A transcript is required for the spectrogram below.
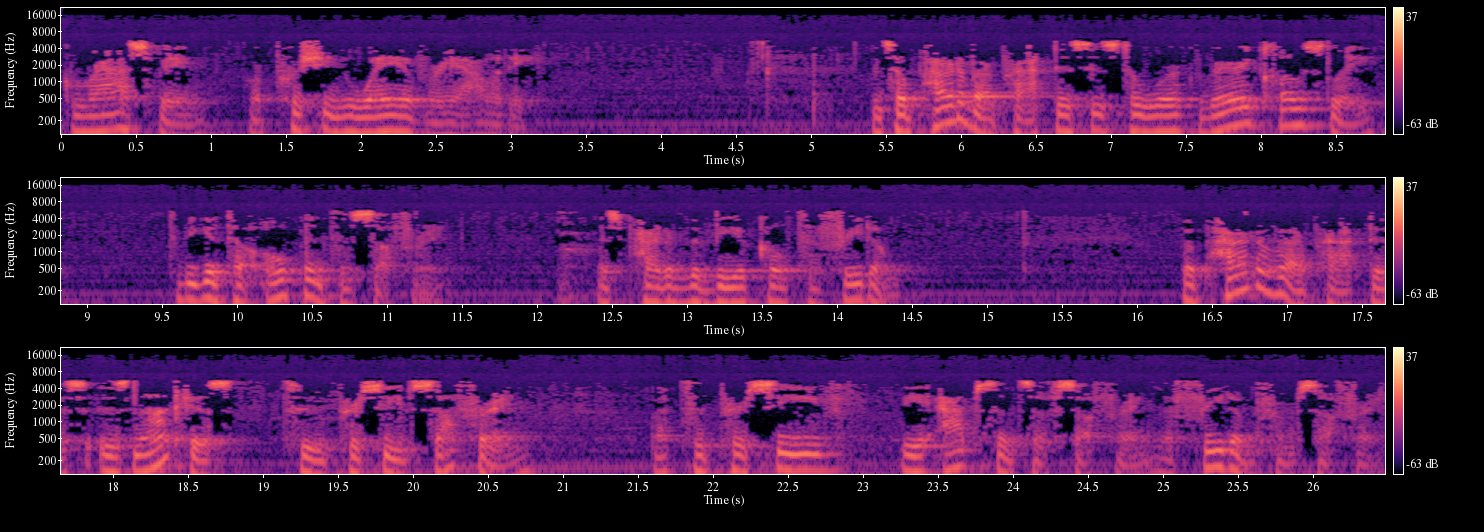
grasping or pushing away of reality and so part of our practice is to work very closely to begin to open to suffering as part of the vehicle to freedom. But part of our practice is not just to perceive suffering, but to perceive the absence of suffering, the freedom from suffering.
